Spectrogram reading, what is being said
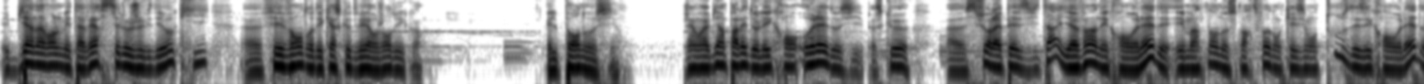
Et bien avant le métaverse, c'est le jeu vidéo qui fait vendre des casques de VR aujourd'hui, quoi. Et le porno aussi. J'aimerais bien parler de l'écran OLED aussi, parce que sur la PS Vita, il y avait un écran OLED, et maintenant nos smartphones ont quasiment tous des écrans OLED.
